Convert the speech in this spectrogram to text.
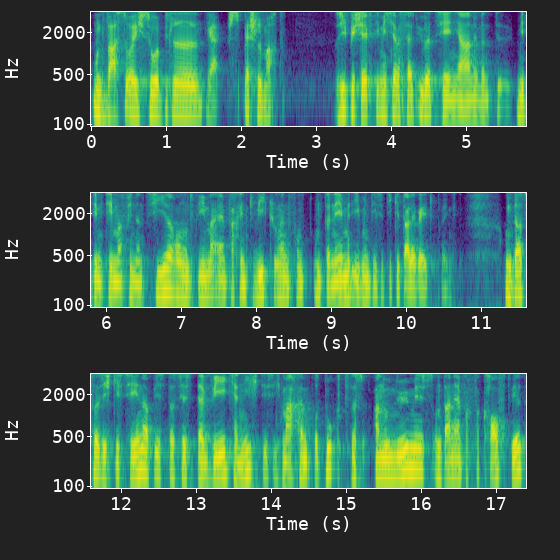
und was euch so ein bisschen ja, special macht. Also ich beschäftige mich ja seit über zehn Jahren mit dem Thema Finanzierung und wie man einfach Entwicklungen von Unternehmen eben in diese digitale Welt bringt. Und das, was ich gesehen habe, ist, dass es der Weg ja nicht ist, ich mache ein Produkt, das anonym ist und dann einfach verkauft wird,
